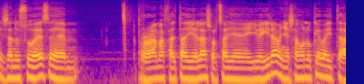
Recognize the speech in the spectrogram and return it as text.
Esan duzu ez, em, programa falta diela sortzailei begira, baina esango nuke baita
